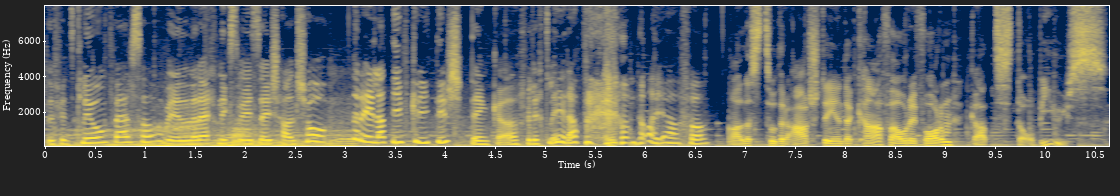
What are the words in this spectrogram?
Ich finde es ein unfair so, weil Rechnungswesen ist halt schon relativ kritisch. Ich denke, vielleicht Lehrer abbrechen und neu anfangen. Alles zu der anstehenden KV-Reform geht hier bei uns.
